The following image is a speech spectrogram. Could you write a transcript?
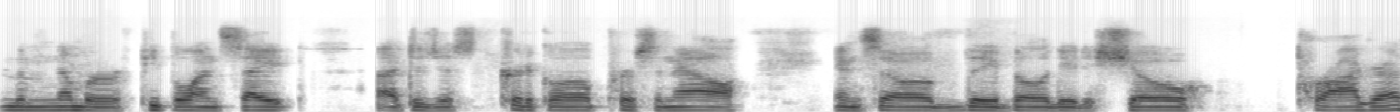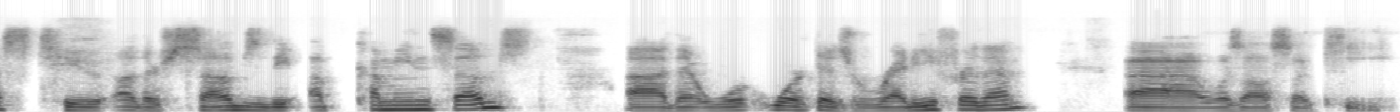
the number of people on site uh, to just critical personnel. And so the ability to show progress to other subs, the upcoming subs, uh, that w- work is ready for them uh, was also key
